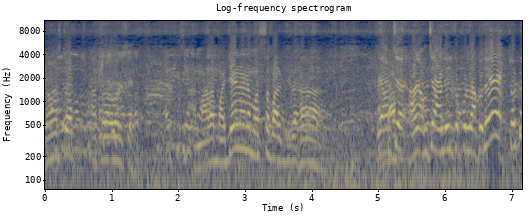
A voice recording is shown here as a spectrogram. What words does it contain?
नॉन स्टॉप अकरा वर्ष. आहे. मला मजा येणार ना मस्त पालखीला हा. आमचे आमचे अनिल कपूर दाखवतो. ए छोटू!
